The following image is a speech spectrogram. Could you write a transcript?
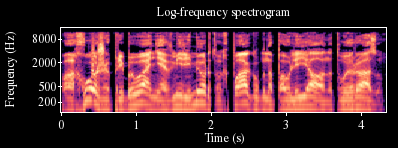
Похоже, пребывание в мире мертвых пагубно повлияло на твой разум.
